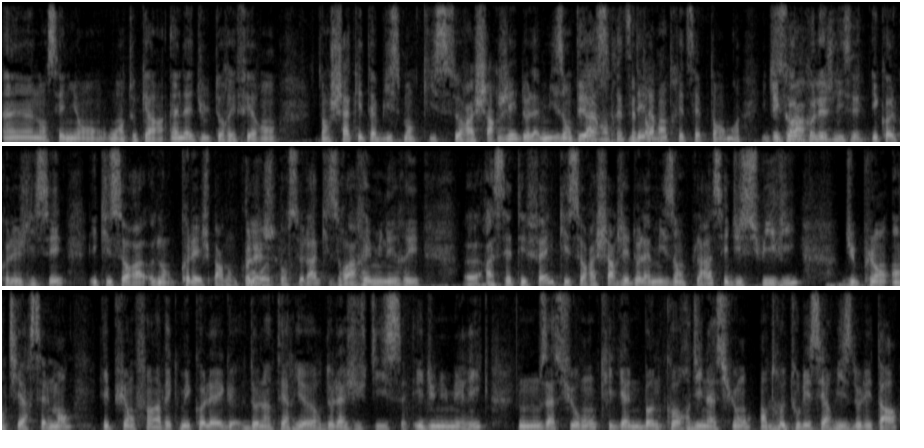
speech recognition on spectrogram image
un enseignant ou en tout cas un adulte référent dans chaque établissement qui sera chargé de la mise en place dès la rentrée de septembre. Et qui école, collège, lycée. École, collège, lycée, et qui sera euh, non collège pardon Pour, pour, cela, qui sera rémunéré euh, à cet effet, qui sera chargé de la mise en place et du suivi du plan anti-harcèlement. Et puis enfin, avec mes collègues de l'intérieur, de la justice et du numérique, nous nous assurons qu'il y a une bonne coordination entre mhm. tous les services de l'État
